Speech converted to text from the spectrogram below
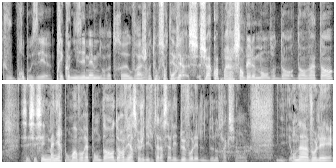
que vous proposez, euh, préconisez même dans votre euh, ouvrage Retour sur Terre? Bien, ce à quoi pourrait ressembler le monde dans, dans 20 ans, c'est- une manière pour moi, en vous répondant, de revenir à ce que j'ai dit tout à l'heure, c'est-à-dire les deux volets de, de notre action. hein. On a un volet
